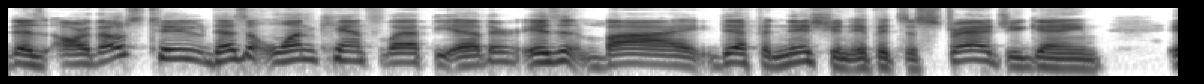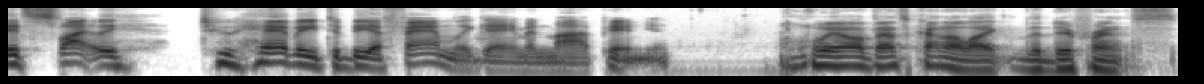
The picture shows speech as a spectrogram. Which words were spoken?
does are those two doesn't one cancel out the other? Isn't by definition if it's a strategy game, it's slightly too heavy to be a family game in my opinion. Well, that's kind of like the difference.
